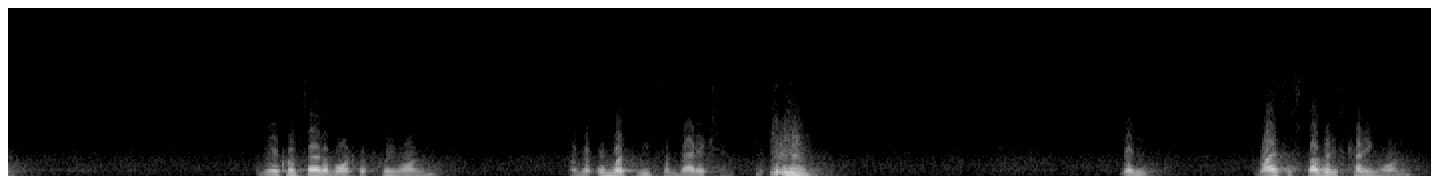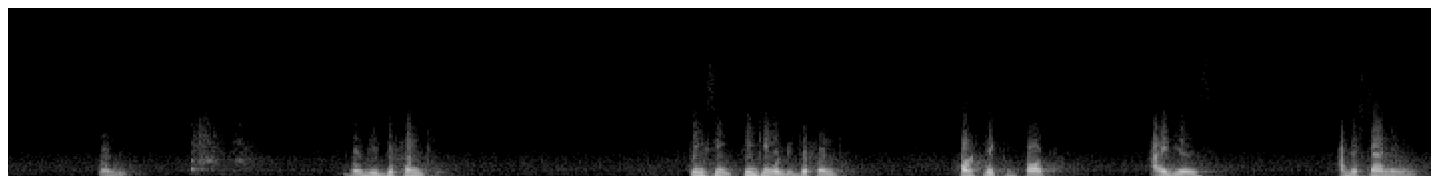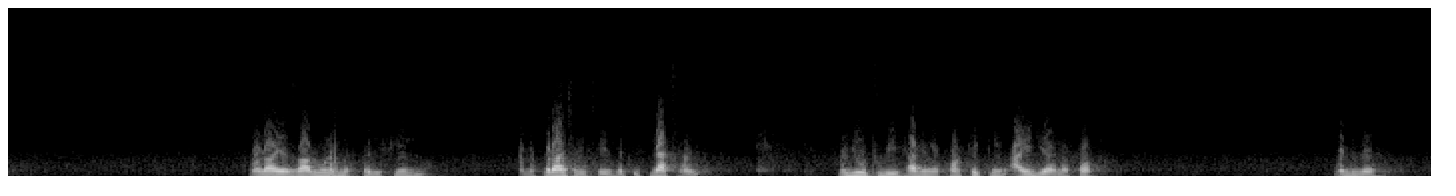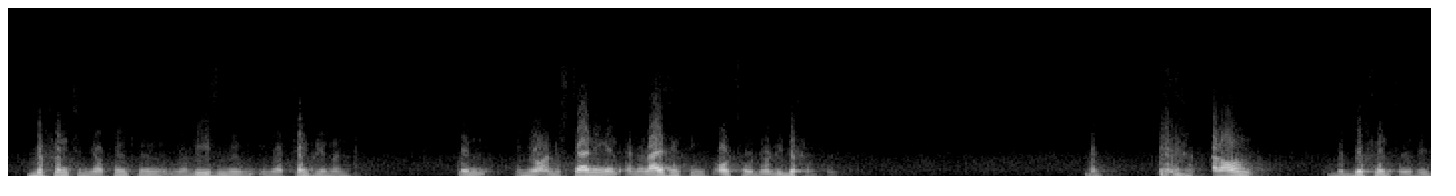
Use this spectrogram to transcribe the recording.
They were concerned about what's going on and the Ummah needs some direction. and whilst the struggle is carrying on, then there'll be different thinking, thinking will be different, conflicting thought, ideas, understanding. وَلَا يَزَالُونَ مُخْتَلِفِينَ And the Quran Sharif says that it's natural for you to be having a conflicting idea and a thought. There is a difference in your thinking, in your reasoning, in your temperament, then in your understanding and analyzing things also there will be differences. But around the differences is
